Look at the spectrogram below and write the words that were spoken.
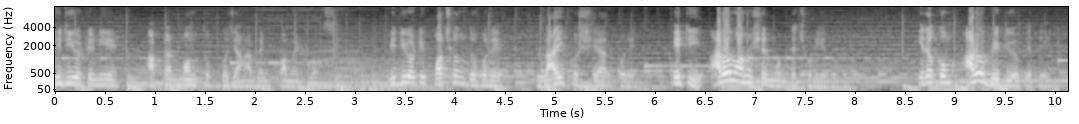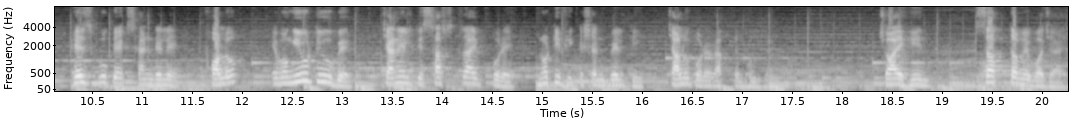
ভিডিওটি নিয়ে আপনার মন্তব্য জানাবেন কমেন্ট বক্সে ভিডিওটি পছন্দ হলে লাইক ও শেয়ার করে এটি আরও মানুষের মধ্যে ছড়িয়ে দেবেন এরকম আরও ভিডিও পেতে ফেসবুক এক্স হ্যান্ডেলে ফলো এবং ইউটিউবে চ্যানেলটি সাবস্ক্রাইব করে নোটিফিকেশন বেলটি চালু করে রাখতে ভুলবেন জয় হিন্দ সপ্তমে বজায়।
